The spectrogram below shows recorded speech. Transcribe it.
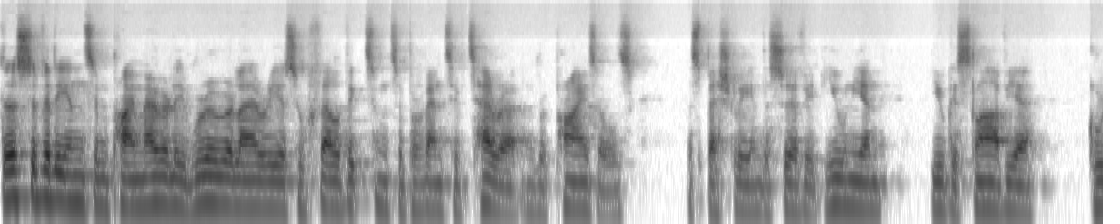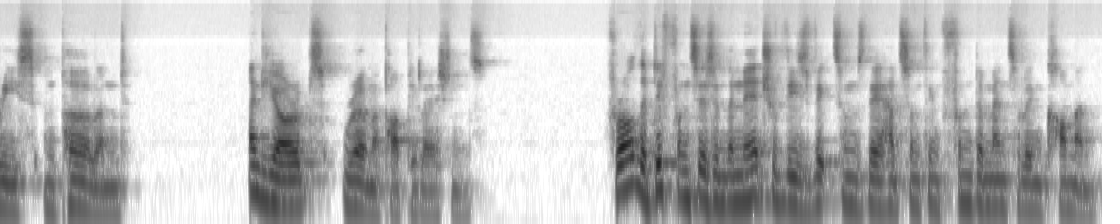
those civilians in primarily rural areas who fell victim to preventive terror and reprisals, especially in the Soviet Union, Yugoslavia, Greece, and Poland, and Europe's Roma populations. For all the differences in the nature of these victims, they had something fundamental in common.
